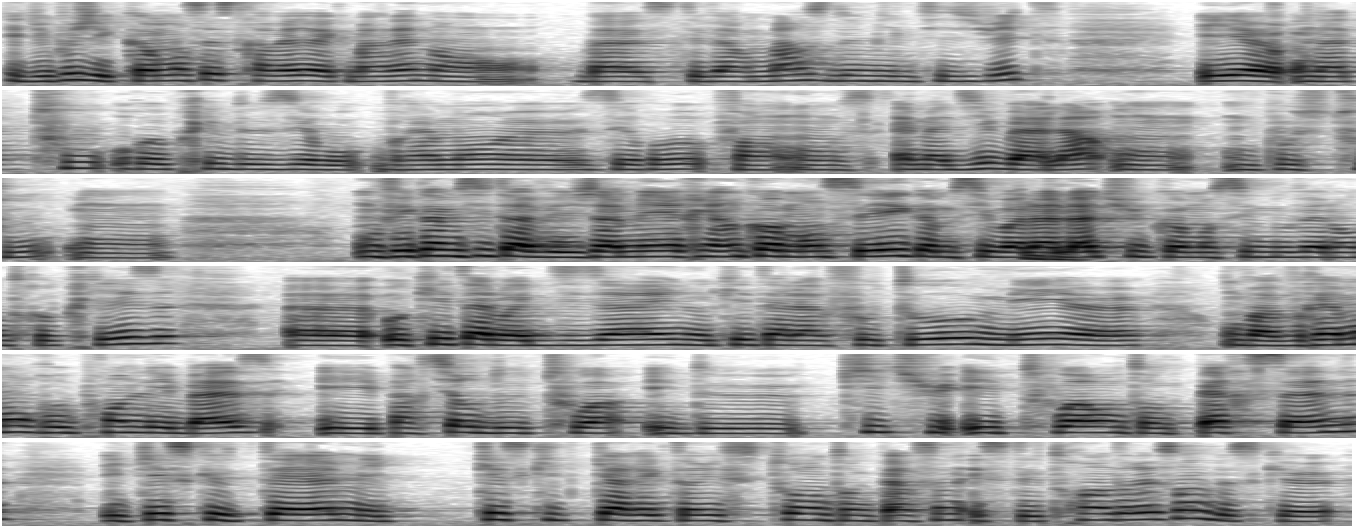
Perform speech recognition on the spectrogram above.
Et du coup, j'ai commencé ce travail avec Marlène en bah, c'était vers mars 2018 et on a tout repris de zéro, vraiment zéro. Enfin, elle m'a dit bah là, on, on pose tout, on, on fait comme si tu n'avais jamais rien commencé, comme si voilà, là tu commençais une nouvelle entreprise. Euh, ok, tu as le web design, ok, tu as la photo, mais euh, on va vraiment reprendre les bases et partir de toi et de qui tu es toi en tant que personne et qu'est-ce que tu aimes et qu'est-ce qui te caractérise toi en tant que personne. Et c'était trop intéressant parce que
